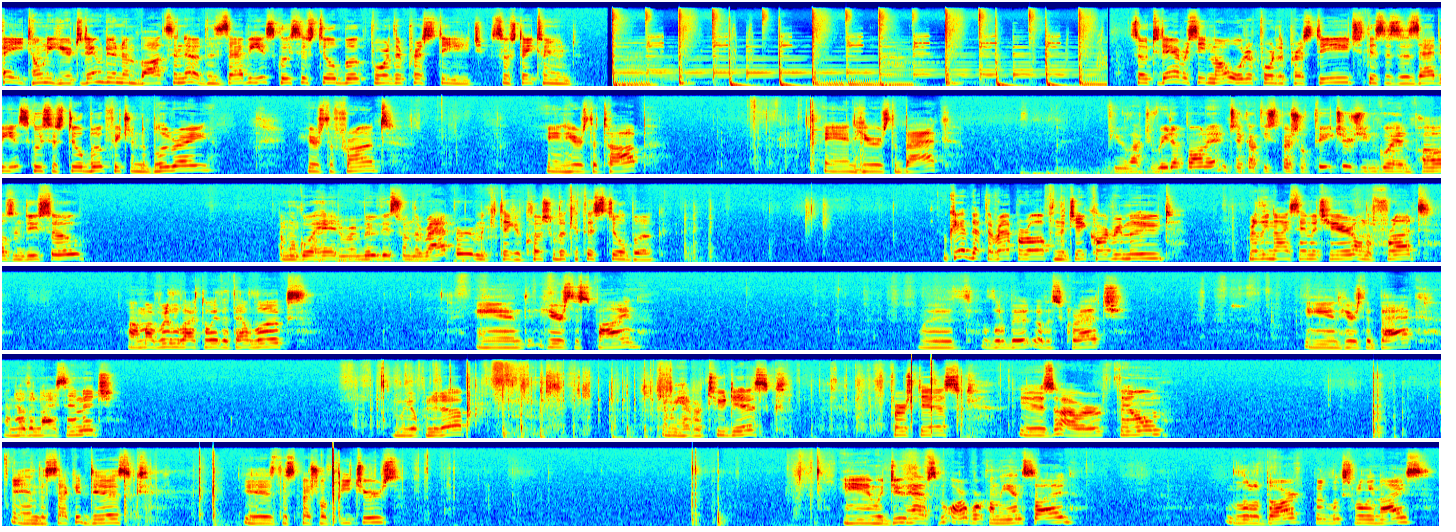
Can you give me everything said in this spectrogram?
Hey, Tony here. Today I'm doing an unboxing of the Zavvi exclusive steelbook for the Prestige, so stay tuned. So today I received my order for the Prestige. This is a Zavvi exclusive steelbook featuring the Blu-ray. Here's the front, and here's the top, and here's the back. If you would like to read up on it and check out these special features, you can go ahead and pause and do so. I'm going to go ahead and remove this from the wrapper and we can take a closer look at this steelbook. Okay, I've got the wrapper off and the J-card removed. Really nice image here on the front. Um, I really like the way that that looks. And here's the spine with a little bit of a scratch. And here's the back, another nice image. And we open it up and we have our two discs. First disc is our film and the second disc is the special features. And we do have some artwork on the inside. A little dark, but it looks really nice.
